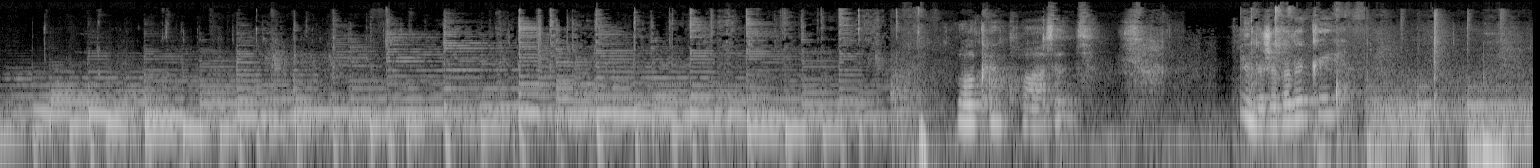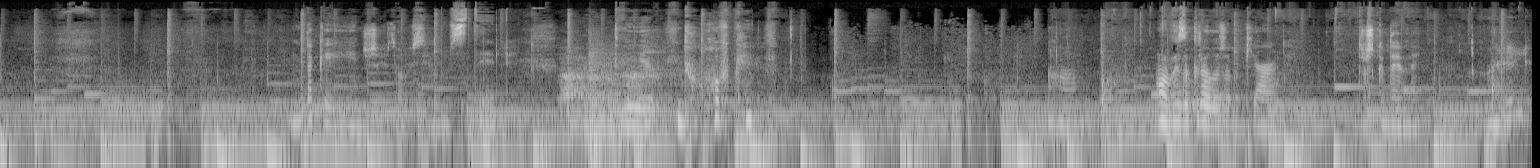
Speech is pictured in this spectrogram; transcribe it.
Walk-in closet. Не дуже великий. Ну, такий інший зовсім стиль. Дві духовки. Ага. О, ви закрили вже backyard. Трошки дивний. Гриль?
